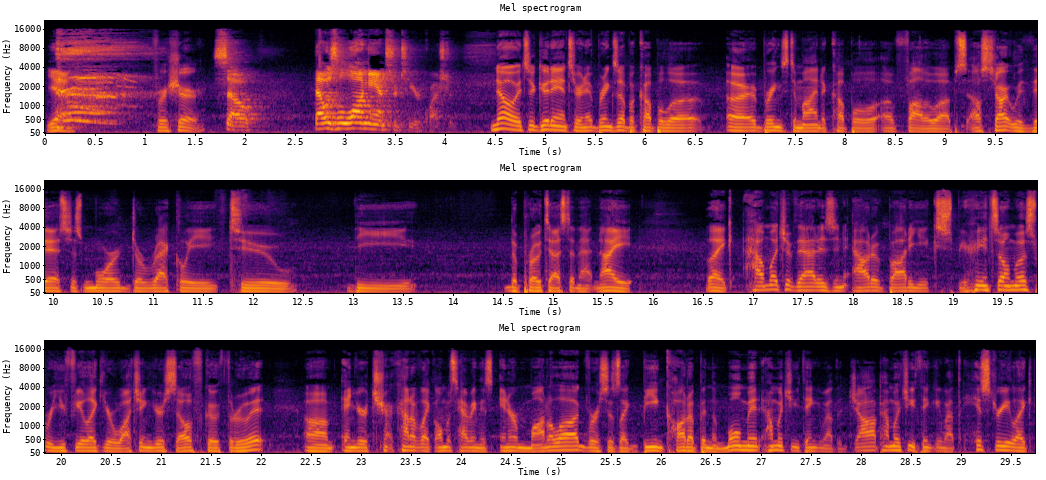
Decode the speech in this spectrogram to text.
Yeah, for sure. so that was a long answer to your question No, it's a good answer, and it brings up a couple of, or it brings to mind a couple of follow ups. I'll start with this, just more directly to the the protest in that night. Like, how much of that is an out of body experience almost, where you feel like you're watching yourself go through it? um, and you're tr- kind of like almost having this inner monologue versus like being caught up in the moment. How much are you thinking about the job? How much are you thinking about the history? Like,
